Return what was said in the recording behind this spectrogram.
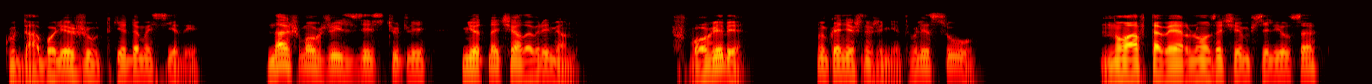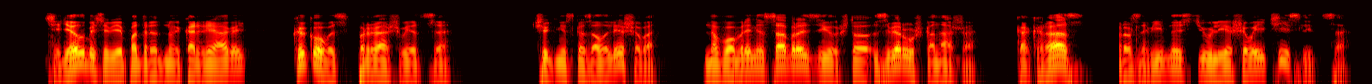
куда более жуткие домоседы. Наш мог жить здесь чуть ли не от начала времен. В погребе? Ну, конечно же, нет, в лесу. Ну, а в таверну он зачем вселился? Сидел бы себе под родной корягой. Какого, спрашивается? Чуть не сказал Лешего, но вовремя сообразил, что зверушка наша как раз разновидностью лешего и числится.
